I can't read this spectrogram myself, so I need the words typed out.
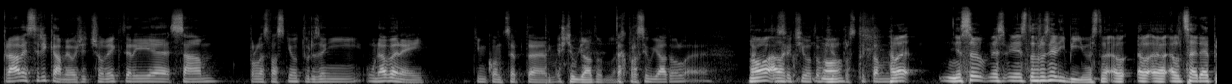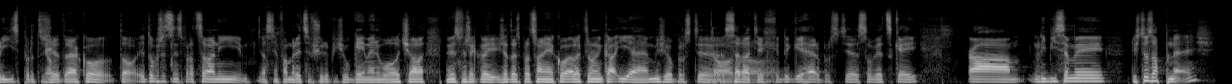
právě si říkám, jo, že člověk, který je sám podle vlastního tvrzení unavený tím konceptem, tak ještě udělá tohle. Tak prostě udělá tohle. No, tak to ale, svědčí o tom, no. že prostě tam... Hele, mně se, mně, mně se to hrozně líbí, myslím L, L, LCD Please, protože jo. to je jako to, je to přesně zpracovaný, jasně v Americe všude píšou Game Watch, ale my jsme řekli, že to je zpracovaný jako elektronika IM, že jo, prostě no, sada no, těch no. digiher prostě sovětský. A líbí se mi, když to zapneš,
